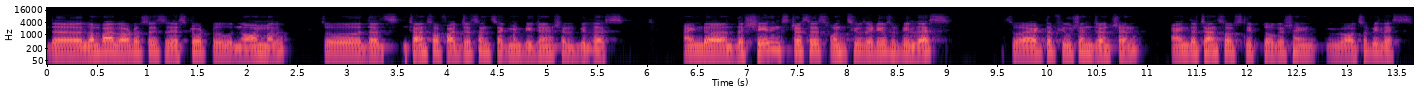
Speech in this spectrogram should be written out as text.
the lumbar lordosis is restored to normal. So the chance of adjacent segment degeneration will be less. And uh, the sharing stresses once you reduce will be less. So at the fusion junction and the chance of slip progression will also be less.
